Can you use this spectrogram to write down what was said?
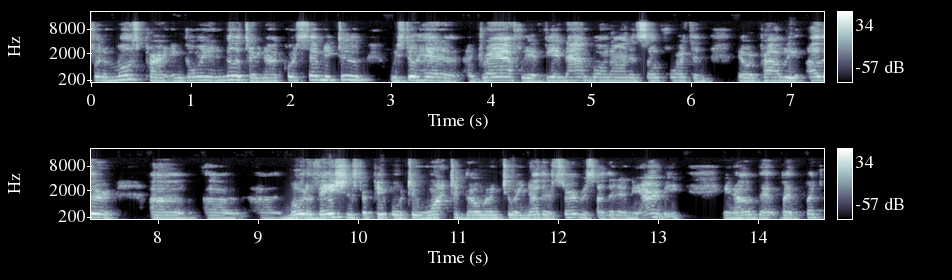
for the most part in going in the military. Now, of course, 72, we still had a, a, draft, we had Vietnam going on and so forth, and there were probably other uh, uh, uh, motivations for people to want to go into another service other than the army, you know. That, but but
